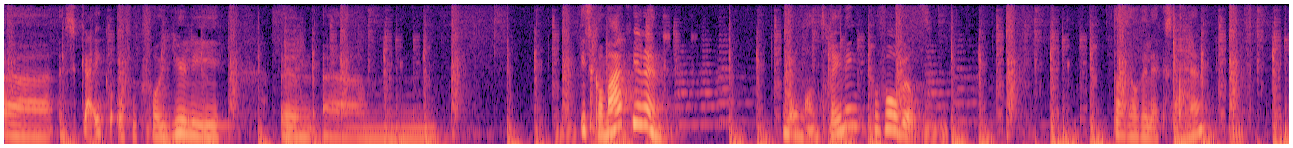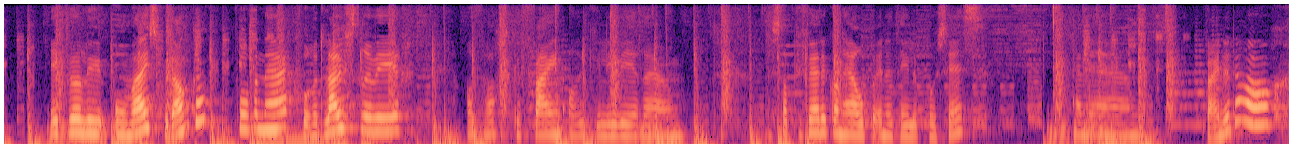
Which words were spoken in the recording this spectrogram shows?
uh, eens kijken of ik voor jullie een, um, iets kan maken hierin. Een online training bijvoorbeeld. Dat zou relaxed zijn, hè? Ik wil jullie onwijs bedanken voor vandaag, voor het luisteren weer. Altijd hartstikke fijn als ik jullie weer ehm, een stapje verder kan helpen in het hele proces. En uh, fijne dag.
